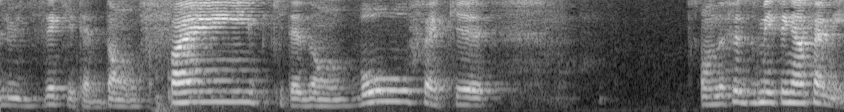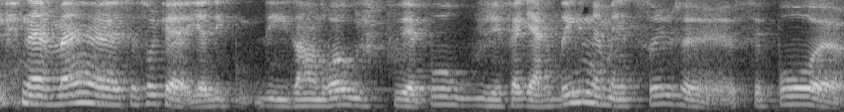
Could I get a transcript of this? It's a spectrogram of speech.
lui disaient qu'il était donc fin, puis qu'il était donc beau. Fait que on a fait du meeting en famille finalement. Euh, c'est sûr qu'il y a des, endroits où je pouvais pas, où j'ai fait garder, mais tu sais, euh, c'est pas. Euh,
